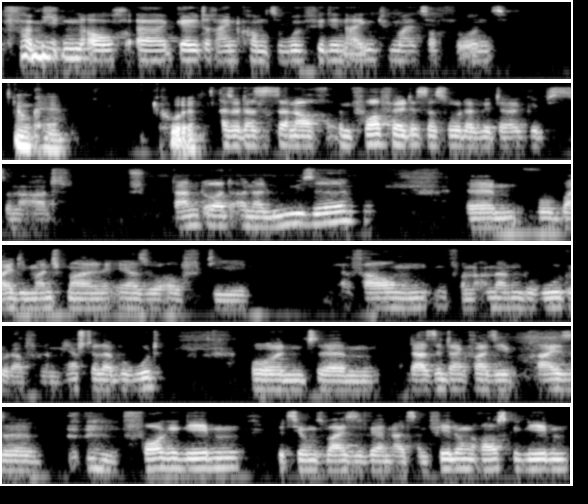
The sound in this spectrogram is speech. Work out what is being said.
vermieten, auch äh, Geld reinkommt, sowohl für den Eigentümer als auch für uns. Okay, cool. Also das ist dann auch im Vorfeld ist das so, da, wird, da gibt es so eine Art Standortanalyse. ähm, wobei die manchmal eher so auf die Erfahrungen von anderen beruht oder von einem Hersteller beruht. Und ähm, da sind dann quasi Preise vorgegeben, beziehungsweise werden als Empfehlungen rausgegeben.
